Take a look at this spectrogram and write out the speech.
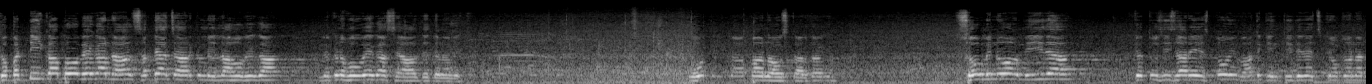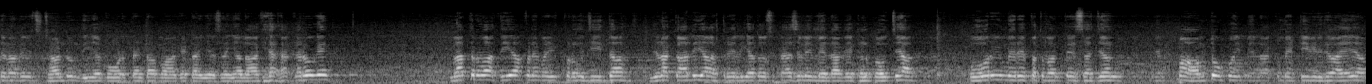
ਕਬੱਡੀ ਕੱਪ ਹੋਵੇਗਾ, ਨਾਲ ਸੱਭਿਆਚਾਰਕ ਮੇਲਾ ਹੋਵੇਗਾ, ਲੇਕਿਨ ਹੋਵੇਗਾ ਸਿਆਲ ਦੇ ਦਿਨਾਂ ਵਿੱਚ। ਉਹ ਆਪਾਂ ਅਨਾਉਂਸ ਕਰ ਦਾਂਗੇ। ਸੋ ਮੈਨੂੰ ਉਮੀਦ ਆ ਕਿ ਤੁਸੀਂ ਸਾਰੇ ਇਸ ਤੋਂ ਵੀ ਵੱਧ ਗਿਣਤੀ ਦੇ ਵਿੱਚ, ਕਿਉਂਕਿ ਉਹਨਾਂ ਦਿਨਾਂ ਦੇ ਵਿੱਚ ਠੰਡ ਹੁੰਦੀ ਹੈ ਕੋਟ ਪੈਂਟਾਂ ਪਾ ਕੇ ਟਾਈਆਂ ਸਾਈਆਂ ਲਾ ਕੇ ਆਇਆ ਕਰੋਗੇ। ਮੈਂ ਧੰਨਵਾਦੀ ਆ ਆਪਣੇ ਬਾਈ ਪਰਮਜੀਤ ਦਾ, ਜਿਹੜਾ ਕੱਲ ਹੀ ਆਸਟ੍ਰੇਲੀਆ ਤੋਂ ਸਪੈਸ਼ਲੀ ਮੇਲਾ ਵੇਖਣ ਪਹੁੰਚਿਆ। ਹੋਰ ਵੀ ਮੇਰੇ ਪਤਵੰਤੇ ਸੱਜਣ ਜੇ ਭਾਮ ਤੋਂ ਕੋਈ ਮੇਲਾ ਕਮੇਟੀ ਵੀ ਆਏ ਆ,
